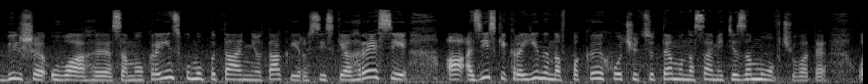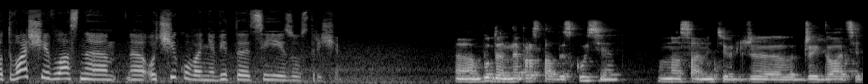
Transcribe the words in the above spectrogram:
більше уваги саме українському питанню, так і російській агресії. А азійські країни навпаки хочуть цю тему на саміті замовчувати. От ваші власне е, очікування від е, цієї зустрічі. Е, Буде непроста дискусія на саміті в G- G20.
